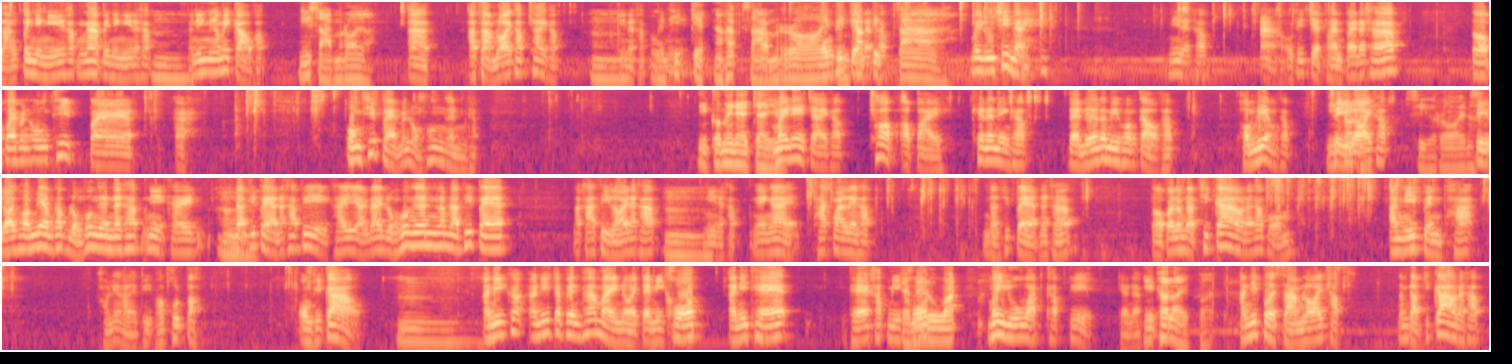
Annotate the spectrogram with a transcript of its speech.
หลังเป็นอย่างนี้นะครับ หน้าเป็นอย่างนี้นะครับ อืม อันนี้เนื้อไม่เก่าครับ นี่สามร้อยอะอ่าอ่าสามร้อยครับใช่ครับ อืมนี่นะครับองเป็นค์อย่างนี้ที่เจ็ดนะครับสามร้อยองค์ที่เป็นเจ็พดระนะครับ ปิดตา ไม่รู้ที่ไหน นี่นะครับ อ่าองค์ที่เจ็ดผ่านไปนะครับ ต่อไปเป็นองค์ที่แปด อะองค์ที่แปดเป็นหลวงพ่อเงินครับ นี่ก็ไม่แน่ใจ ไม่แน่ใจครับ ชอบเอาไป แค่นั้นเองครับ แต่เนื้อก็มีความเก่าครับ พร้อมเลี่ยมครับนี่สี่เท่าไหร้อยครับสี่ร้อยนะสี่ร้อยพร้อมเลี่ยมครับ หลวงพ่อเงินนะครับ นี่ใครอ่าลำดับที่แปดนะครับพี่ใครอยากได้หลวงพ่อเงินลำดับที่แปดราคาสี่ร้อยนะครับอืมนี่นะครับ ง่าย ๆ ทักมาเลยครับลำดับที่แปดนะครับ ต่อไปลำดับที่เก้านะครับ ผม อันนี้เป็นพระเขาเรียกอะไรพี่พระพุทธปะ องค์ที่เก้าอืมอันนี้ก็อันนี้จะเป็นผ้าใหม่หน่อยแต่มีโค้ด อันนี้แท้ แท้ครับมีแต่โค้ไม่ดรู้วัด ไม่รู้วัดครับพี่ เดี๋ยวนะ นี่เท่าไหร่เปิดอันนี้เปิดสามร้อยครับลำดับที่เก้านะครับ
